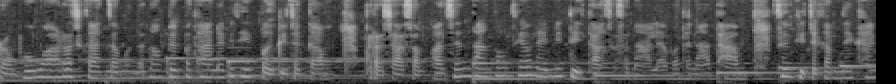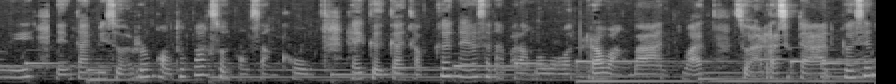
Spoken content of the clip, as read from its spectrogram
รองผู้ว่าราชการจังหวัดระนองเป็นประธานในพิธีเปิดกิจกรรม ประชาสัมพันธ์เส้นทางท่องเที่ยวในมิติทางศาสนาและวัฒนธรรม ซึ่งกิจกรรมในครั้งนี้ เน้นการมีส่วนร่วมของทุกภาคส่วนของสังคม ให้เกิดการขับเคลื่อนในลักษณะพลังบวรระหว่างบ้าน วัด ส่วนราชการ โดยเส้น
